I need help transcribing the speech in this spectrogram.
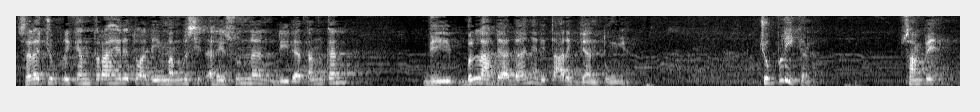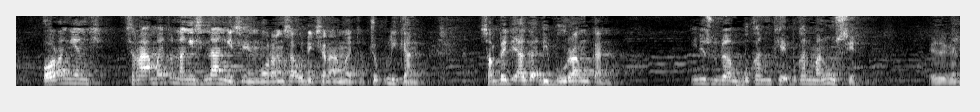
Saya cuplikan terakhir itu ada imam masjid ahli sunnah didatangkan, dibelah dadanya, ditarik jantungnya. Cuplikan. Sampai orang yang ceramah itu nangis-nangis, yang orang Saudi ceramah itu, cuplikan. Sampai dia agak diburamkan. Ini sudah bukan kayak bukan manusia. Gitu kan?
